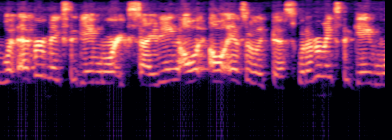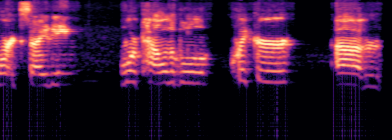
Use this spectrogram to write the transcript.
whatever makes the game more exciting, I'll, I'll answer like this: whatever makes the game more exciting, more palatable, quicker, um,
